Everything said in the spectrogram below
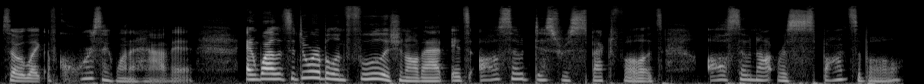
so, like, of course I want to have it. And while it's adorable and foolish and all that, it's also disrespectful. It's also not responsible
